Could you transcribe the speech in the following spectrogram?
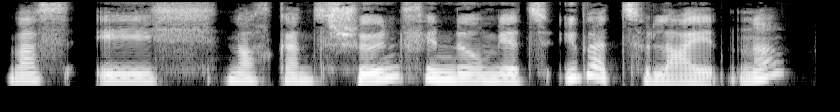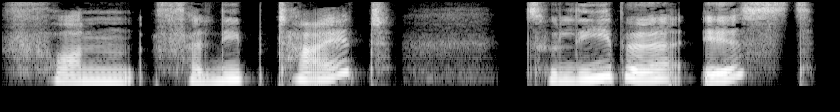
was ich noch ganz schön finde, um jetzt überzuleiten ne, von Verliebtheit zu Liebe, ist,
